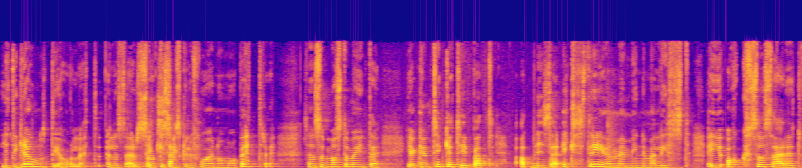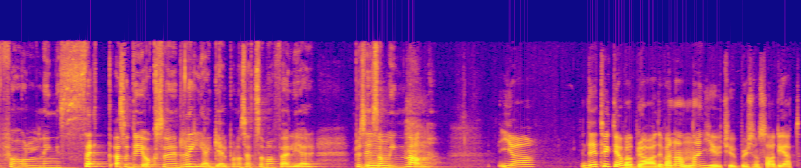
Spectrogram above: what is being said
lite grann åt det hållet. Eller så här, saker som Exakt. skulle få en att må bättre. Sen så måste man ju inte, jag kan tycka typ att, att bli så extrem minimalist är ju också så här ett förhållningssätt. Alltså det är också en regel på något sätt som man följer. Precis som Mm. innan. Ja, det tyckte jag var bra. Det var en annan youtuber som sa det att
